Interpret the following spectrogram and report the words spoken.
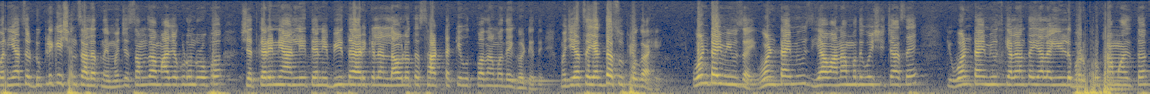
पण याचं डुप्लिकेशन चालत नाही. म्हणजे समजा माझ्याकडून रोपं शेतकऱ्यांनी आणली त्यांनी बी तयार केलं आणि लावलं तर साठ टक्के उत्पादनामध्ये घट येते. म्हणजे याचा एकदाच उपयोग आहे. वन टाईम यूज आहे. वन टाईम यूज या वाहनामध्ये वैशिष्ट्य असं आहे की वन टाईम यूज केल्यानंतर याला यील्ड भरपूर प्रमाणात येतं.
